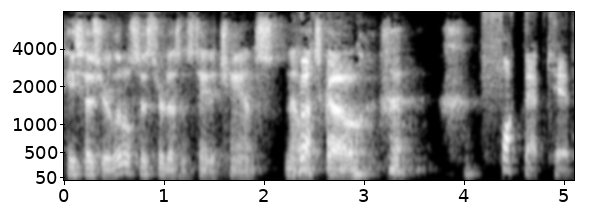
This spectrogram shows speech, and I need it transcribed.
He says, Your little sister doesn't stand a chance. Now let's go. Fuck that kid.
